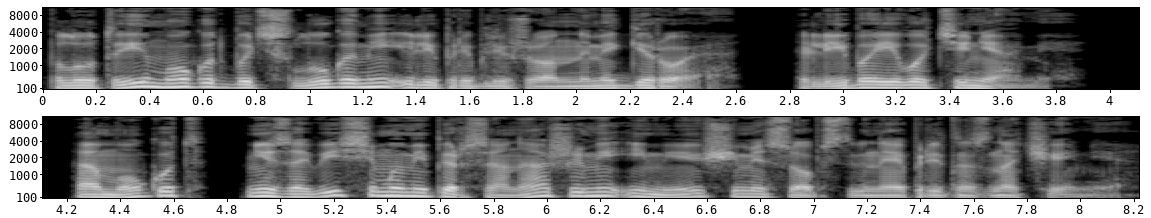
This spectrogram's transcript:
Плуты могут быть слугами или приближенными героя, либо его тенями, а могут независимыми персонажами, имеющими собственное предназначение.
